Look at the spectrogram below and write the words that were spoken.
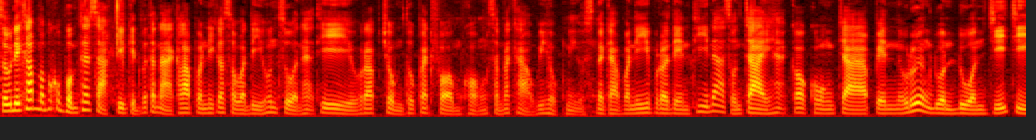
สวัสดีครับ มาพบกับผมเทศศักดิ์จิมกิจวัฒนาครับ วันนี้ก็สวัสดีหุ้นส่วนฮะที่รับชมทุกแพลตฟอร์มของสำนักข่าววิหกนิวส์นะครับ วันนี้ประเด็นที่น่าสนใจฮะก็คงจะเป็นเรื่องด่วนๆจีจี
